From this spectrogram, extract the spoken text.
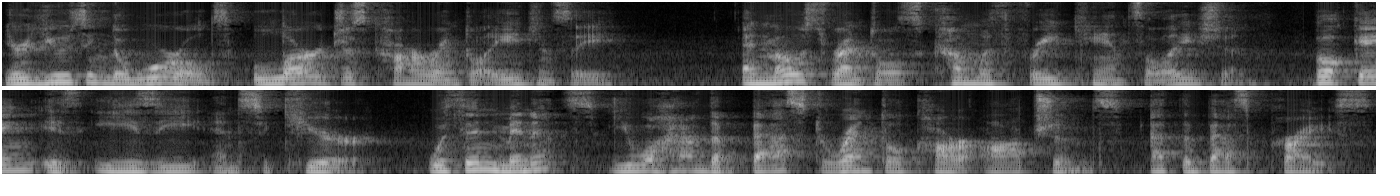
You're using the world's largest car rental agency, and most rentals come with free cancellation. Booking is easy and secure. Within minutes, you will have the best rental car options at the best price.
